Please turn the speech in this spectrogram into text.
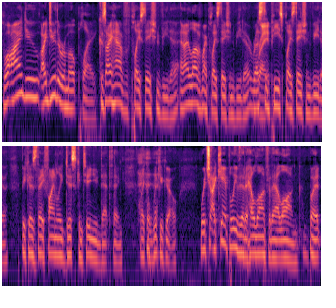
Well, I do I do the remote play because I have PlayStation Vita and I love my PlayStation Vita. Rest in peace, PlayStation Vita, because they finally discontinued that thing like a week ago, which I can't believe that it held on for that long. But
